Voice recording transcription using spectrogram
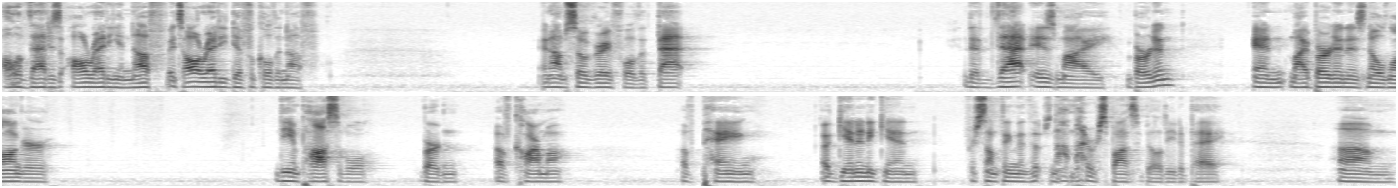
all of that is already enough. It's already difficult enough. And I'm so grateful that that that that is my burden. And my burden is no longer the impossible burden of karma of paying again and again for something that was not my responsibility to pay. Um,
